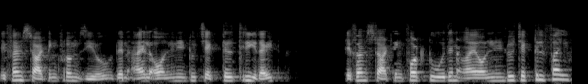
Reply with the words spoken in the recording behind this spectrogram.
if i'm starting from 0 then i'll only need to check till 3 right? If i'm starting for 2 then i only need to check till 5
